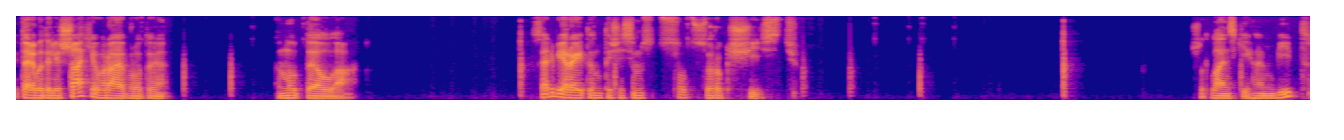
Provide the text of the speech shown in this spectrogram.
Віталій Баталій Шахів грає проти Нутелла. Сербія рейтинг 1746. Шотландський гамбіт.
